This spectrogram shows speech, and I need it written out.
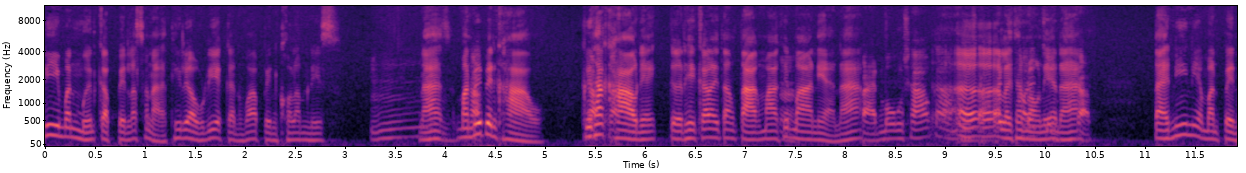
นี่มันเหมือนกับเป็นลักษณะที่เราเรียกกันว่าเป็นคอลัมนิสต์อืมนะมันครับไม่เป็นข่าว คือครับถ้าข่าวเนี่ยเกิดเหตุการณ์อะไรต่างๆ มาขึ้นมาเนี่ยนะแปดโมงเช้าเก้าโมงเออเอออะไรทำนองเนี้ยนะครับแต่นี่เนี่ยมันเป็น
